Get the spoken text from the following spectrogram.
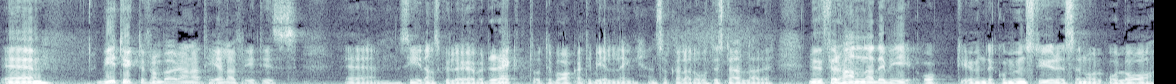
Eh, vi tyckte från början att hela fritids eh, sidan skulle över direkt och tillbaka till bildning, en så kallad återställare. Nu förhandlade vi och under kommunstyrelsen och, och la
